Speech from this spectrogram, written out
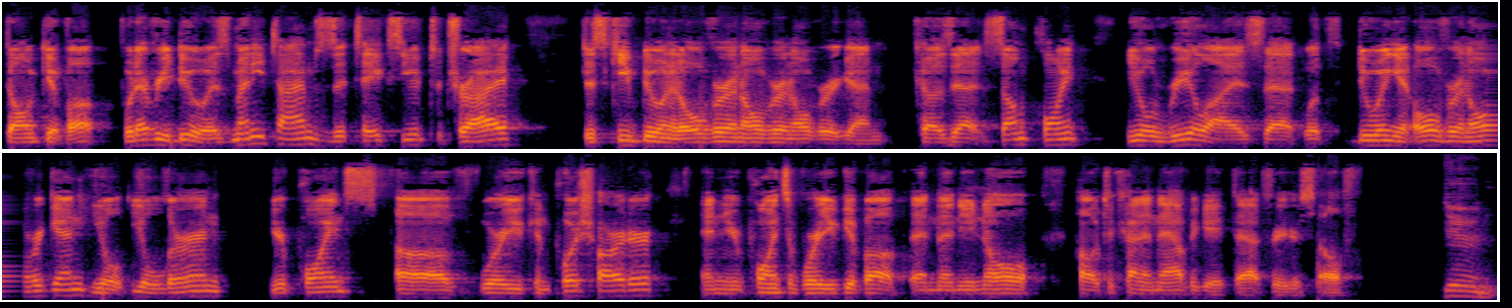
don't give up. Whatever you do, as many times as it takes you to try, just keep doing it over and over and over again because at some point you'll realize that with doing it over and over again, you'll you'll learn your points of where you can push harder and your points of where you give up, and then you know how to kind of navigate that for yourself. Dude,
